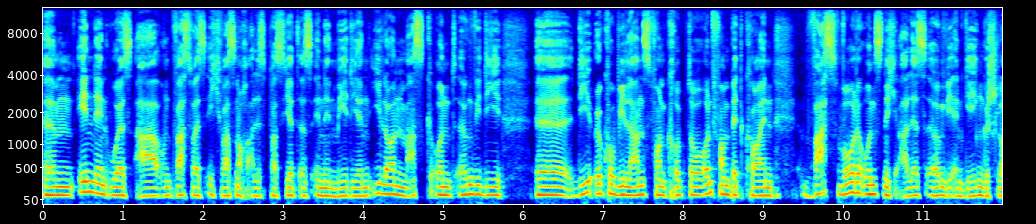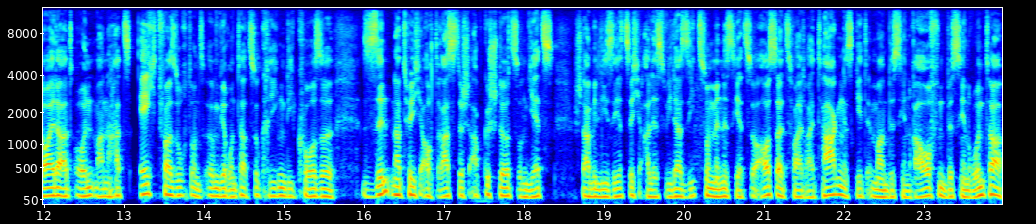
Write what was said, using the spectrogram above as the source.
ähm, in den USA und was weiß ich, was noch alles passiert ist in den Medien, Elon Musk und irgendwie die, äh, die Ökobilanz von Krypto und vom Bitcoin. Was wurde uns nicht alles irgendwie entgegengeschleudert und man hat es echt versucht, uns irgendwie runterzukriegen. Die Kurse sind natürlich auch drastisch abgestürzt und jetzt stabilisiert sich alles wieder. Sieht zumindest jetzt so aus seit zwei, drei Tagen. Es geht immer ein bisschen rauf, ein bisschen runter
